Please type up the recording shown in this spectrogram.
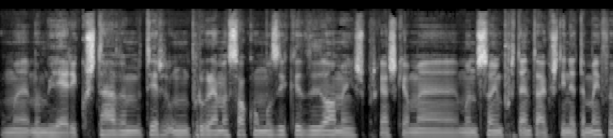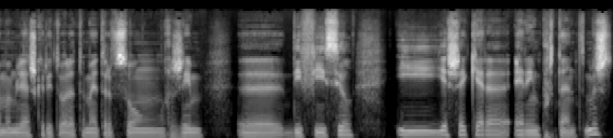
uma, uma mulher, e gostava-me ter um programa só com música de homens, porque acho que é uma, uma noção importante. A Agostina também foi uma mulher escritora, também atravessou um regime uh, difícil e achei que era, era importante. Mas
